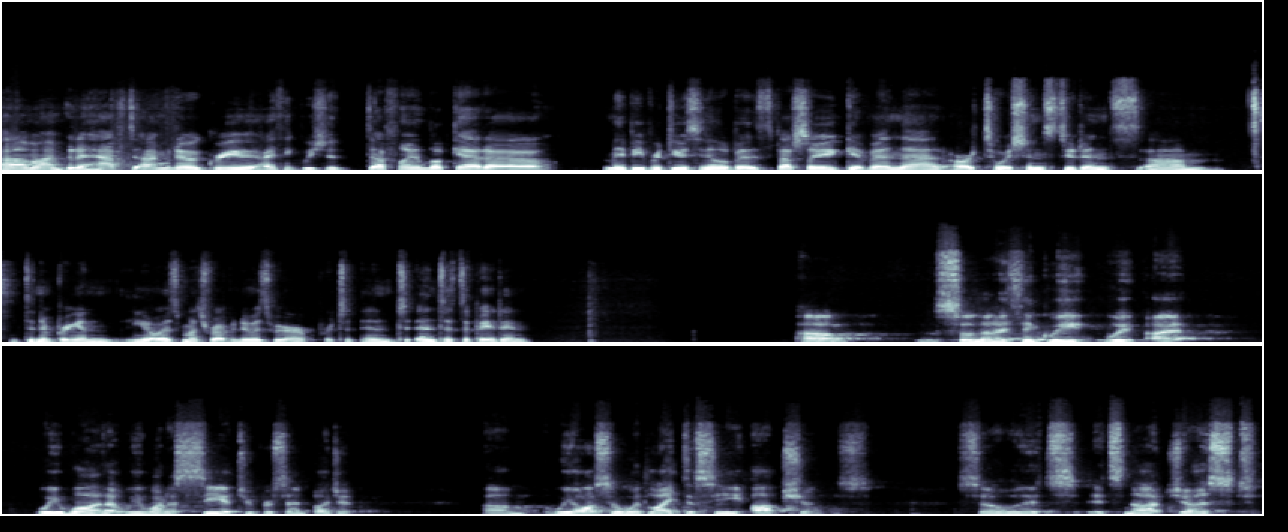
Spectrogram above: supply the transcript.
Um, I'm gonna have to. I'm gonna agree. I think we should definitely look at uh maybe reducing a little bit, especially given that our tuition students um, didn't bring in you know as much revenue as we were anticipating. Um, so then I think we we I we want to we want to see a two percent budget. Um, we also would like to see options. So it's it's not just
